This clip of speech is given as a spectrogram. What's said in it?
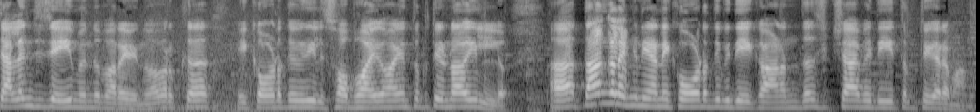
ചലഞ്ച് ചെയ്യുമെന്ന് പറയുന്നു. അവർക്ക് ഈ കോടതി വിധിയിൽ സ്വാഭാവികമായും തൃപ്തി ഉണ്ടാകില്ലല്ലോ താങ്കൾ എങ്ങനെയാണ് ഈ കോടതി വിധിയെ കാണുന്നത്? ശിക്ഷാവിധി തൃപ്തികരമാണ്?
